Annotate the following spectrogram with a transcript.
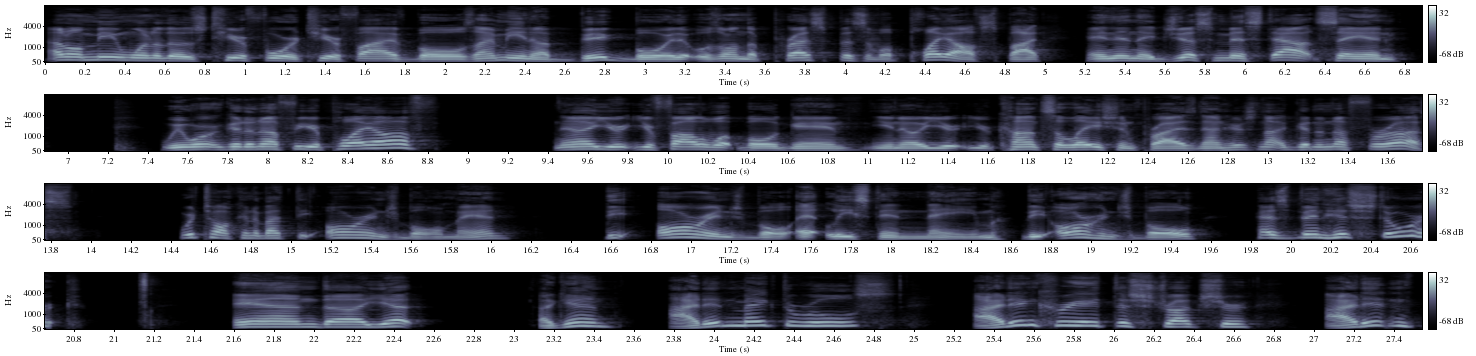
I don't mean one of those tier four, tier five bowls. I mean a big boy that was on the precipice of a playoff spot, and then they just missed out, saying we weren't good enough for your playoff. No, your your follow up bowl game, you know, your your consolation prize down here's not good enough for us. We're talking about the Orange Bowl, man. The Orange Bowl, at least in name, the Orange Bowl has been historic. And uh, yet, again, I didn't make the rules. I didn't create the structure. I didn't.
